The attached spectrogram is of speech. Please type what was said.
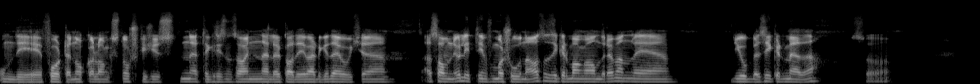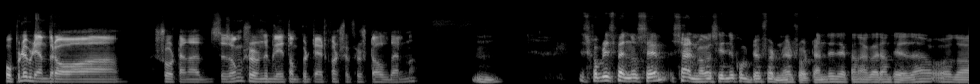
om de får til noe langs norskekysten etter Kristiansand, eller hva de velger. det er jo ikke... Jeg savner jo litt informasjon, jeg som sikkert mange andre, men vi jobber sikkert med det. Så håper det blir en bra short-ended sesong, selv om det blir litt amputert kanskje første halvdelen. Mm. Det skal bli spennende å se. Seilmagasinet kommer til å følge med shorthandy, det kan jeg garantere deg. Og da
